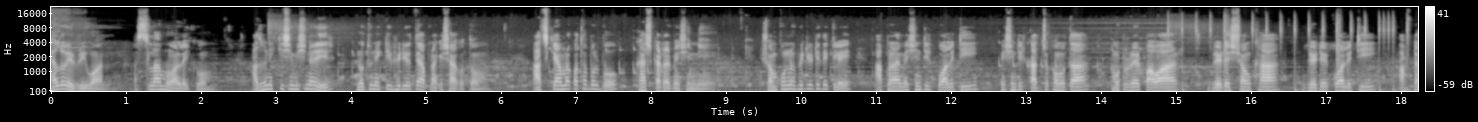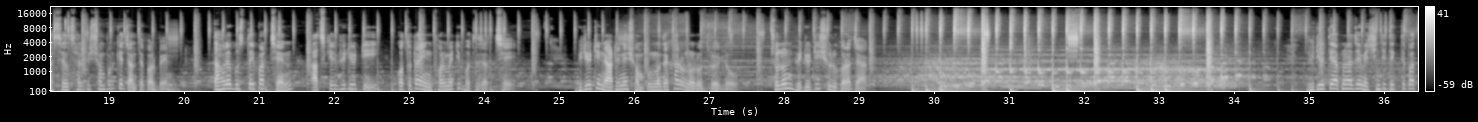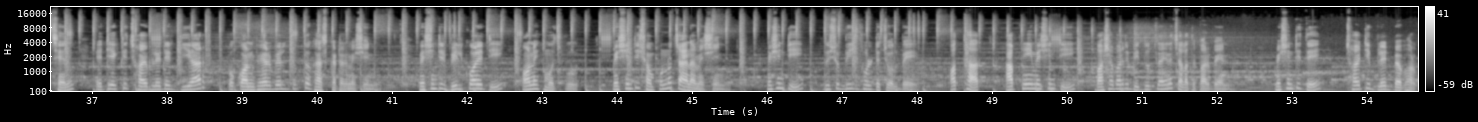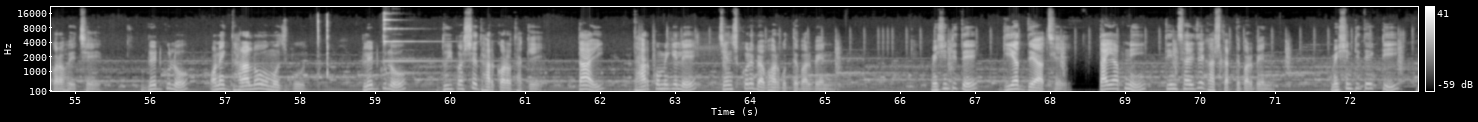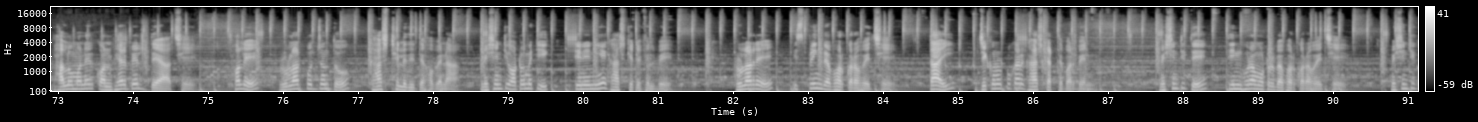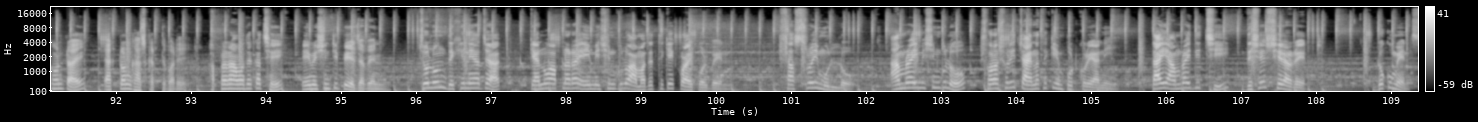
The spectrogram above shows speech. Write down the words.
Hello everyone, আসসালামু আলাইকুম। আধুনিক কৃষি মেশিনারির নতুন একটি ভিডিওতে আপনাকে স্বাগতম। আজকে আমরা কথা বলব ঘাস কাটার মেশিন নিয়ে। সম্পূর্ণ ভিডিওটি দেখলে আপনারা মেশিনটির কোয়ালিটি, মেশিনটির কার্যক্ষমতা, মোটরের পাওয়ার, ব্লেডের সংখ্যা, ব্লেডের কোয়ালিটি, আফটার সেল সার্ভিস সম্পর্কে জানতে পারবেন। তাহলে বুঝতেই পারছেন আজকের ভিডিওটি কতটা ইনফরমেটিভ হতে যাচ্ছে। ভিডিওটি না টেনে সম্পূর্ণ দেখার অনুরোধ রইল। চলুন ভিডিওটি শুরু করা যাক। ভিডিওতে আপনারা যে মেশিনটি দেখতে পাচ্ছেন, এটি একটি ছয় ব্লেডের গিয়ার ও কনভেয়ার বেল্টযুক্ত ঘাস কাটার মেশিন। মেশিনটির বিল্ড কোয়ালিটি অনেক মজবুত। মেশিনটি সম্পূর্ণ চায়না মেশিন। মেশিনটি দুশো বিশ ভোল্টে চলবে। অর্থাৎ আপনি এই মেশিনটি বাসাবাড়ির বিদ্যুৎ লাইনে চালাতে পারবেন। মেশিনটিতে ছয়টি ব্লেড ব্যবহার করা হয়েছে। ব্লেডগুলো অনেক ধারালো ও মজবুত। ব্লেডগুলো দুই পাশে ধার করা থাকে। তাই ধার কমে গেলে চেঞ্জ করে ব্যবহার করতে পারবেন। মেশিনটিতে গিয়ার দেয়া আছে, তাই আপনি তিন সাইজে ঘাস কাটতে পারবেন। মেশিনটিতে একটি ভালো মানের কনভেয়ার বেল্ট দেয়া আছে, ফলে রোলার পর্যন্ত ঘাস ঠেলে দিতে হবে না। মেশিনটি অটোমেটিক টেনে নিয়ে ঘাস কেটে ফেলবে। রোলারে স্প্রিং ব্যবহার করা হয়েছে, তাই যে কোনো প্রকার ঘাস কাটতে পারবেন। মেশিনটিতে তিন ঘোড়া মোটর ব্যবহার করা হয়েছে। মেশিনটি ঘন্টায় এক টন ঘাস কাটতে পারে। আপনারা আমাদের কাছে এই মেশিনটি পেয়ে যাবেন। চলুন দেখে নেওয়া যাক কেন আপনারা এই মেশিনগুলো আমাদের থেকে ক্রয় করবেন। সাশ্রয়ী মূল্য। আমরা এই মেশিনগুলো সরাসরি চায়না থেকে ইম্পোর্ট করে আনি। তাই আমরাই দিচ্ছি দেশের সেরা রেট। ডকুমেন্টস।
